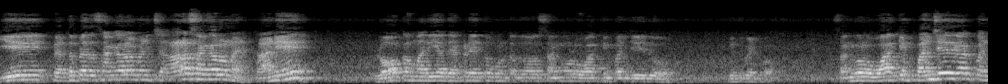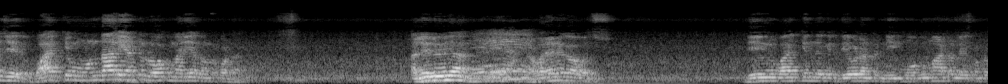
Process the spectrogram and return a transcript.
ఏ పెద్ద పెద్ద సంఘాలు చాలా సంఘాలు ఉన్నాయి కానీ లోక మర్యాద ఎక్కడైతే ఉంటుందో సంఘంలో వాక్యం పనిచేయదు. గుర్తుపెట్టుకో. సంఘంలో వాక్యం పనిచేయదు కాక పనిచేయదు. వాక్యం ఉండాలి అంటే లోక మర్యాద ఉండకూడదు. హల్లెలూయా. ఎవరైనా కావచ్చు. దేవుని వాక్యం దగ్గర దేవుడు అంటే నీ మొగ్గు మాట లేకుండా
